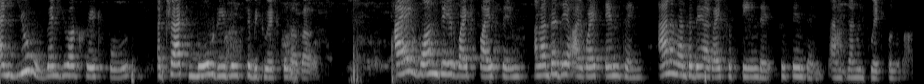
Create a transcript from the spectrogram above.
and you when you are grateful attract more reasons to be grateful about. I one day write five things, another day I write ten things, and another day I write fifteen day, fifteen things I'm really grateful about.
